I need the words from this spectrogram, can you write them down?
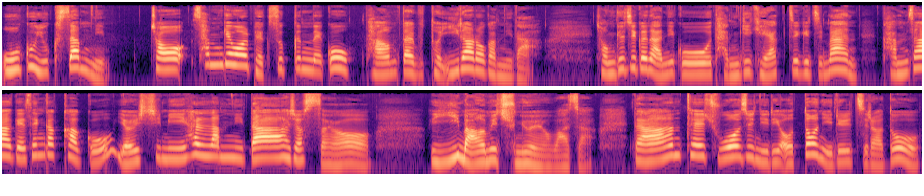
5963님, 저 3개월 백수 끝내고 다음 달부터 일하러 갑니다. 정규직은 아니고 단기 계약직이지만 감사하게 생각하고 열심히 할랍니다 하셨어요. 이 마음이 중요해요. 맞아. 나한테 주어진 일이 어떤 일일지라도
